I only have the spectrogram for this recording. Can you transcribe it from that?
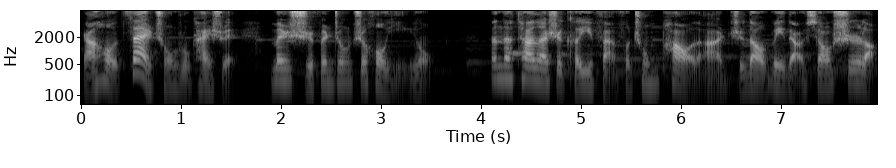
然后再冲入开水，焖十分钟之后饮用。那那它呢是可以反复冲泡的啊，直到味道消失了。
